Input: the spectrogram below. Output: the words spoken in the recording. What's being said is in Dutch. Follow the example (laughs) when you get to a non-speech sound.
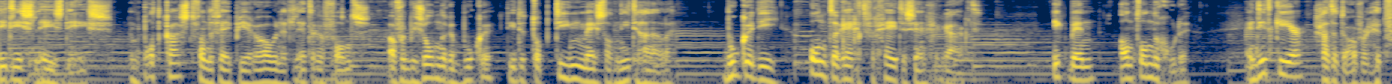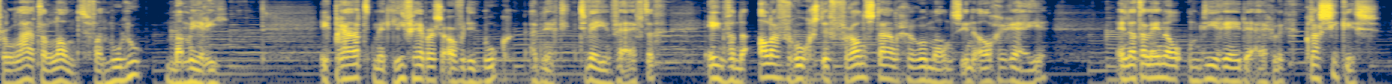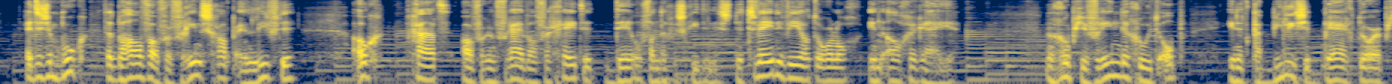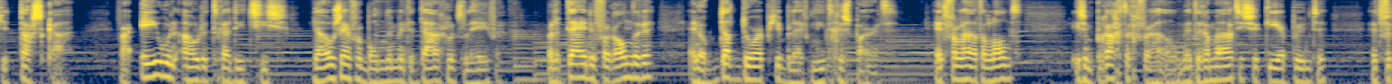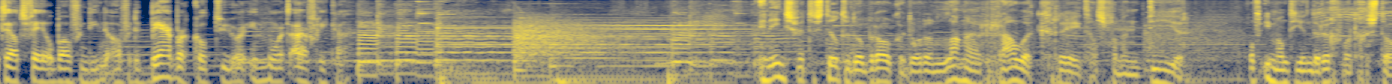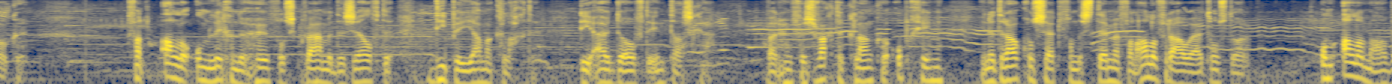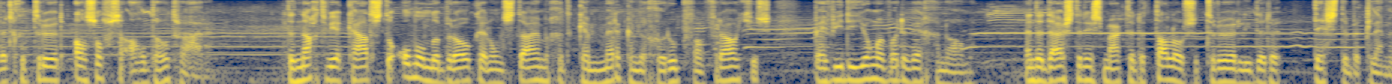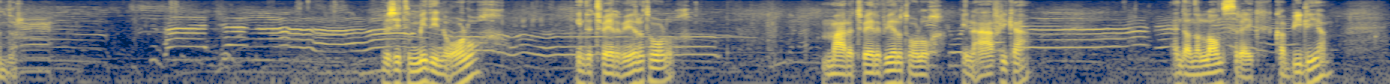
Dit is Leesdees, een podcast van de VPRO en het Letterenfonds over bijzondere boeken die de top 10 meestal niet halen. Boeken die onterecht vergeten zijn geraakt. Ik ben Anton de Goede en dit keer gaat het over Het Verlaten Land van Moulou Mameri. Ik praat met liefhebbers over dit boek uit 1952, een van de allervroegste Franstalige romans in Algerije, en dat alleen al om die reden eigenlijk klassiek is. Het is een boek dat behalve over vriendschap en liefde ook gaat over een vrijwel vergeten deel van de geschiedenis: de Tweede Wereldoorlog in Algerije. Een groepje vrienden groeit op in het Kabylische bergdorpje Tasca, waar eeuwenoude tradities nauw zijn verbonden met het dagelijks leven. Maar de tijden veranderen en ook dat dorpje blijft niet gespaard. Het verlaten land is een prachtig verhaal met dramatische keerpunten. Het vertelt veel bovendien over de Berbercultuur in Noord-Afrika. Ineens werd de stilte doorbroken door een lange, rauwe kreet als van een dier of iemand die in de rug wordt gestoken. Van alle omliggende heuvels kwamen dezelfde diepe jammerklachten die uitdoofden in Tasca, waar hun verzwakte klanken opgingen in het rouwconcert van de stemmen van alle vrouwen uit ons dorp. Om allemaal werd getreurd alsof ze al dood waren. De nacht weerkaatste ononderbroken en onstuimig het kenmerkende geroep van vrouwtjes bij wie de jongen worden weggenomen. En de duisternis maakte de talloze treurliederen des te beklemmender. We zitten midden in de oorlog, in de Tweede Wereldoorlog. Maar de Tweede Wereldoorlog in Afrika. En dan de landstreek Kabylia.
